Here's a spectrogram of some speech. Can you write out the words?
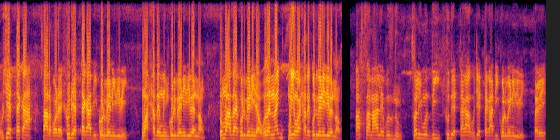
ঘুষের টাকা তারপরে সুদের টাকা দিয়ে কুরবানি দিবি। ওমার সাথে মুই কুরবানি দিবেন না। তোমরা আদায় কুরবানি দাও বুঝেন নাই? মুই ওমার সাথে কুরবানি দিবেন না। আচ্ছা না হলে বুঝলুম। সলিমুদ্দি সুদের টাকা, ঘুষের টাকা দিয়ে কুরবানি দিবে। তাহলে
